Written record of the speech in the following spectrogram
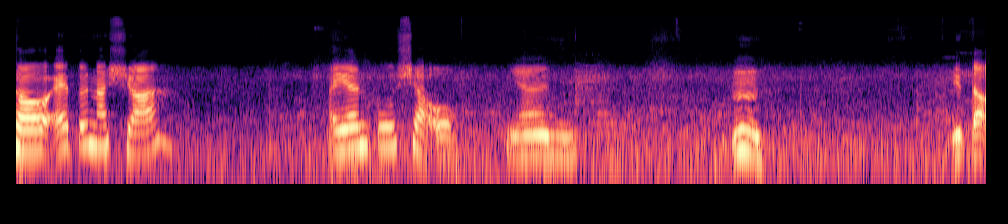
So, eto na siya. Ayan po siya, oh. Yan. Mm. Ito.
